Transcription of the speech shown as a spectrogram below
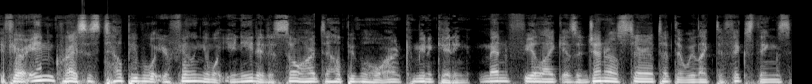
If you're in crisis, tell people what you're feeling and what you need. It is so hard to help people who aren't communicating. Men feel like, as a general stereotype, that we like to fix things,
